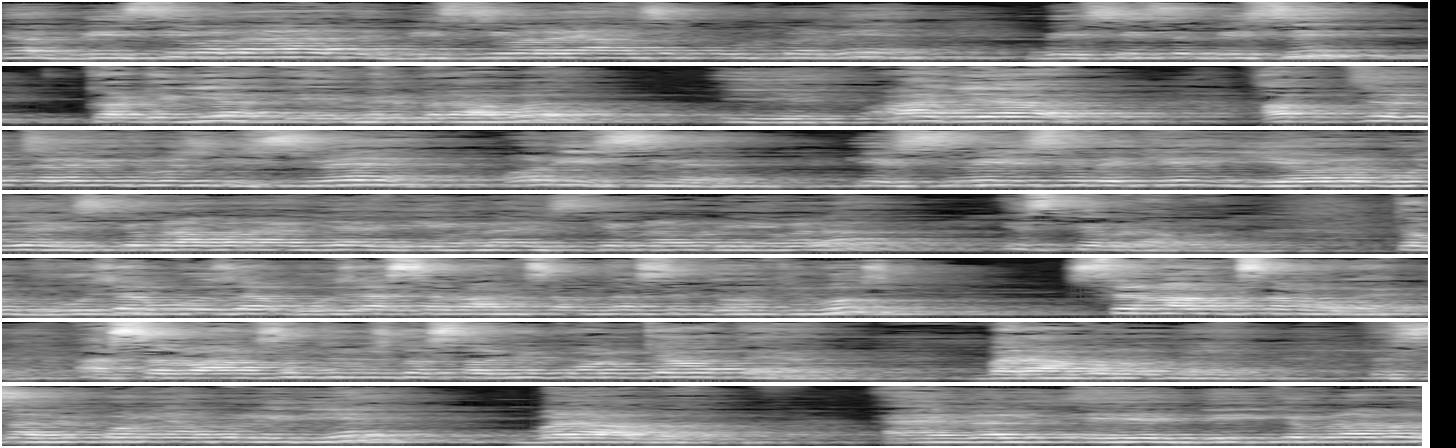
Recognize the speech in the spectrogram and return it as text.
यहाँ बीसी वाला है तो बीसी वाला यहाँ से पुट कर दिए। बीसी से बीसी कट गया एम एन बराबर ये आ गया। अब चल, चलेंगे त्रिभुज इसमें और इसमें। इसमें इसमें देखिए ये वाला भूजा इसके बराबर आ गया ये वाला इसके बराबर ये वाला इसके बराबर। तो भूजा भूजा भुजा सर्वांग समझा से दो त्रिभुज सर्वांगसम हो गए। और सर्वांगसम त्रिभुज का सभी कोण क्या होते हैं? बराबर होते हैं। तो सभी कोण यहाँ पर लीजिए बराबर। एंगल ए डी के बराबर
